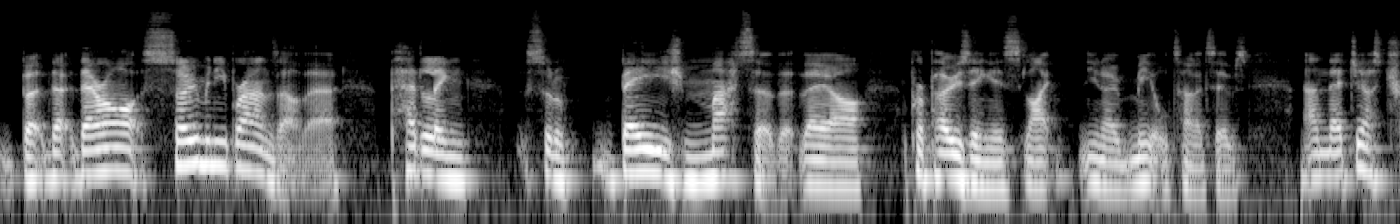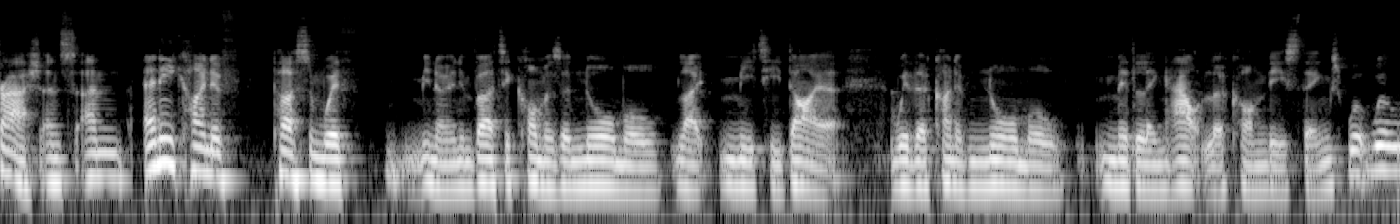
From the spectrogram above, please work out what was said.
but there, there are so many brands out there peddling sort of beige matter that they are proposing is like you know meat alternatives, and they're just trash. And and any kind of person with you know in inverted commas a normal like meaty diet with a kind of normal middling outlook on these things will will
